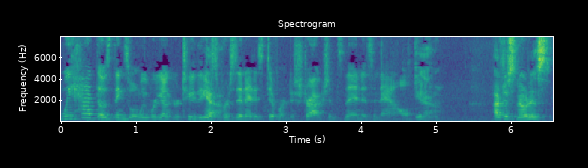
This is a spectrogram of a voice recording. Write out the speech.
we had those things when we were younger too that just presented as different distractions then as now. Yeah. I've just noticed,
